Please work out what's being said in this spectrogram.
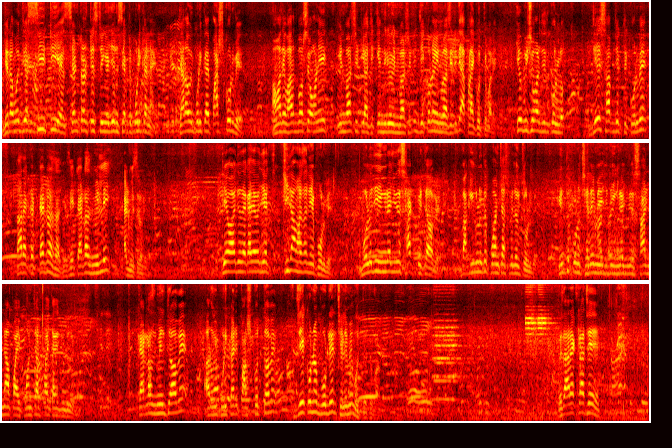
যেটা বলছে সিটিএস সেন্ট্রাল টেস্টিং এজেন্সি একটা পরীক্ষা নেয়। যারা ওই পরীক্ষায় পাশ করবে, আমাদের ভারতবর্ষে অনেক ইউনিভার্সিটি আছে, কেন্দ্রীয় ইউনিভার্সিটি যে কোনো ইউনিভার্সিটিতে অ্যাপ্লাই করতে পারে। কেউ বিশ্বভারতীতে করল। যে সাবজেক্টে করবে, তার একটা ট্যাটাস আছে। সেই ট্যাটাস মিললেই অ্যাডমিশন হয়ে যাবে কেউ হয়তো দেখা যাবে যে চীনা ভাষা নিয়ে পড়বে। বলল যে ইংরাজিতে ষাট পেতে হবে, বাকিগুলোতে পঞ্চাশ পেলেও চলবে। কিন্তু কোনো ছেলে মেয়ে যদি ইংরাজিতে ষাট না পায়, পঞ্চাশ পায়, তাকে কিন্তু দেবে ট্যাটাস মিলতে হবে, আর ওই পরীক্ষাটি পাস করতে হবে, যে কোনো বোর্ডের ছেলে মেয়ে ভর্তি হতে পারবে। আর একটা আছে।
